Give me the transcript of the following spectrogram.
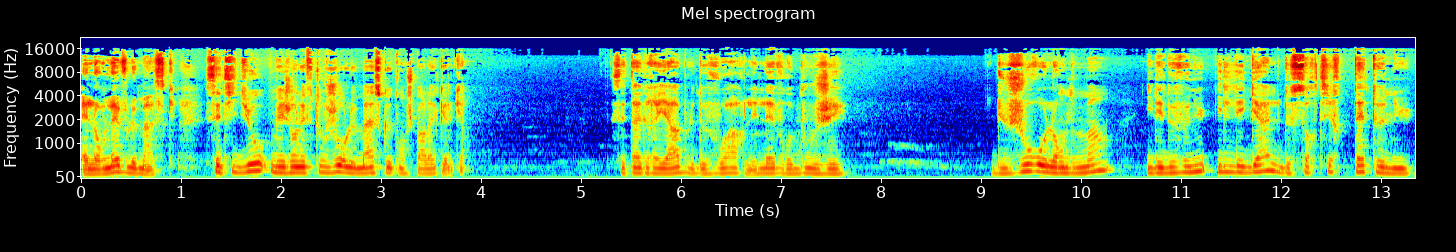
Elle enlève le masque. C'est idiot, mais j'enlève toujours le masque quand je parle à quelqu'un. C'est agréable de voir les lèvres bouger. Du jour au lendemain, il est devenu illégal de sortir tête nue.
